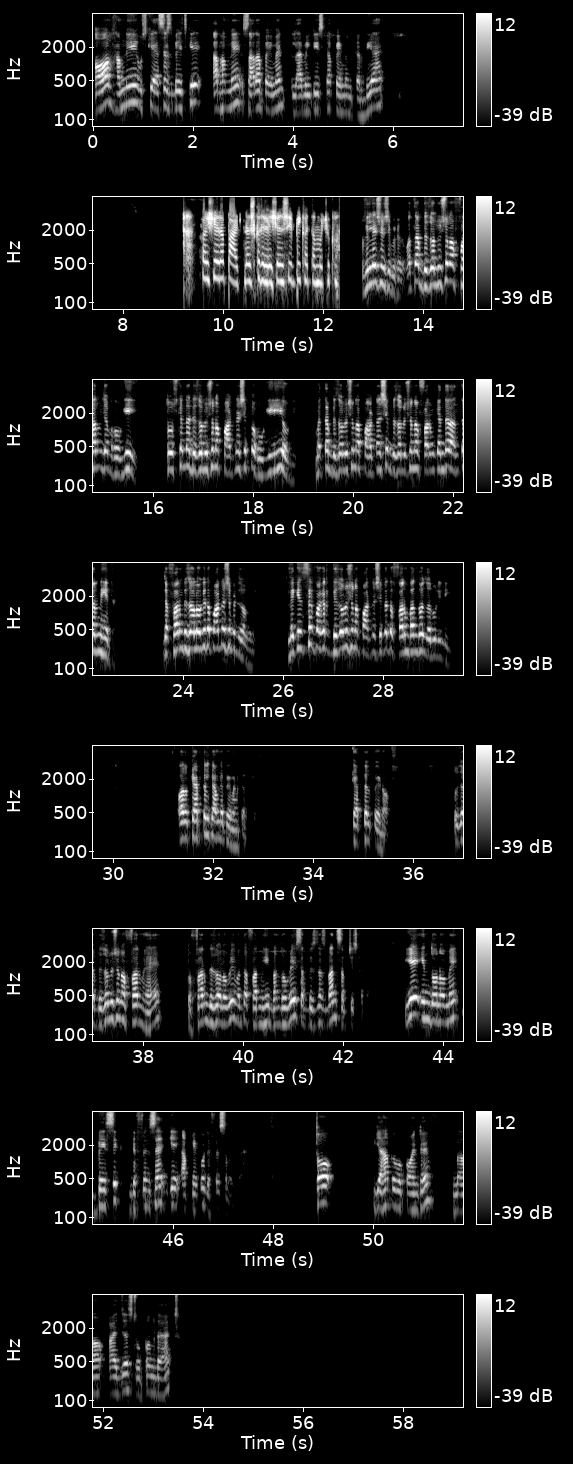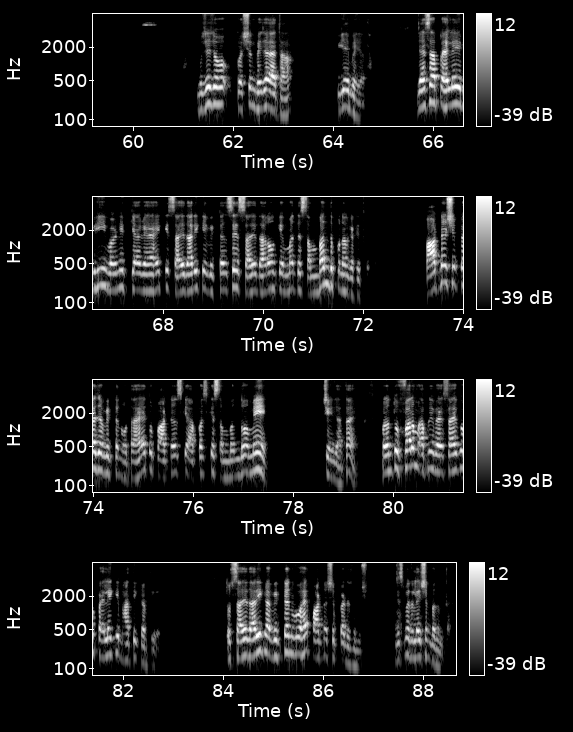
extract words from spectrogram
और हमने उसके एसेट्स बेच के, अब हमने सारा पेमेंट लाइबिलिटीज का पेमेंट कर दिया है। शेयर पार्टनर्स का रिलेशनशिप भी खत्म हो चुका। रिलेशनशिप भी खत्म मतलब डिसोल्यूशन ऑफ़ फर्म जब होगी तो उसके अंदर डिसोल्यूशन ऑफ़ पार्टनरशिप तो होगी ही होगी। मतलब dissolution of partnership dissolution of firm के अंदर अंतर्निहित है। जब फर्म डिसोल्व होगी तो पार्टनरशिप भी डिसोल्व होगी लेकिन सिर्फ़ अगर डिसोल्यूशन ऑफ़ पार्टनरशिप है तो फर्म बंद हो ज़रूरी नहीं। और कैपिटल का हमने पेमेंट कर दिया। कैपिटल पेड ऑफ़ तो जब डिसोल्यूशन ऑफ़ फर्म है तो फर्म डिजोल्व हो गई मतलब फर्म ही बंद हो गई, सब बिज़नेस बंद, सब चीज़ खत्म। ये इन दोनों में बेसिक डिफरेंस है, ये अपने को डिफरेंस समझना है। तो यहाँ पे वो पॉइंट है। Now I just open that मुझे जो क्वेश्चन भेजा आया था, ये भेजा था। जैसा पहले भी वर्णित किया गया है कि साझेदारी के विघटन से साझेदारों के मध्य संबंध पुनर्गठित होते हैं। पार्टनरशिप का जब विघटन होता है तो पार्टनर्स के आपस के संबंधों में चेंज आता है। परंतु फर्म अपने व्यवसाय को पहले की भांति करती रहती है। तो साझेदारी का विघटन वो है पार्टनरशिप का डिसोल्यूशन जिसमें रिलेशन बदलता है।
